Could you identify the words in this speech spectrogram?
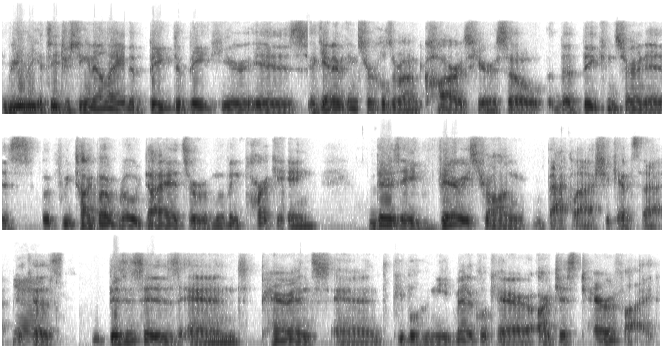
Really, it's interesting in LA. The big debate here is again, everything circles around cars here. So the big concern is if we talk about road diets or removing parking, there's a very strong backlash against that yeah. because businesses and parents and people who need medical care are just terrified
